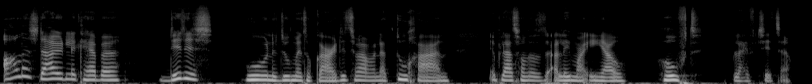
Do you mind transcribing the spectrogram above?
alles duidelijk hebben, dit is hoe we het doen met elkaar. Dit is waar we naartoe gaan. In plaats van dat het alleen maar in jouw hoofd blijft zitten.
